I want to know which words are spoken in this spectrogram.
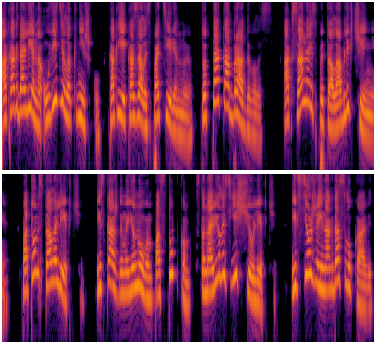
А когда Лена увидела книжку, как ей казалось потерянную, то так обрадовалась. Оксана испытала облегчение. Потом стало легче. И с каждым ее новым поступком становилось еще легче. И все же иногда слукавит.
